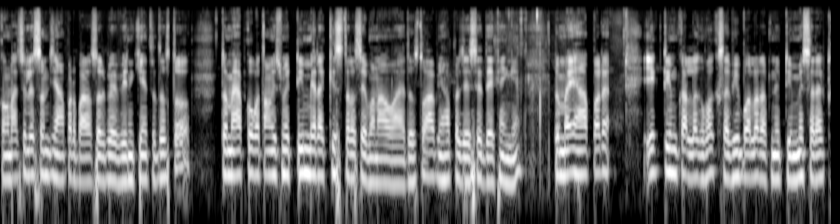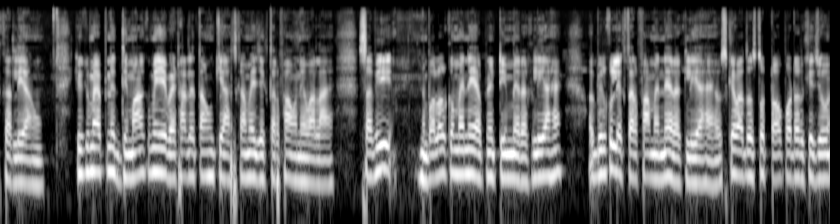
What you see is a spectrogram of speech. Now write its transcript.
कॉन्ग्रेचुलेसन यहाँ पर बारह सौ रुपये विन किए थे। दोस्तों तो मैं आपको बताऊँ इसमें टीम मेरा किस तरह से बना हुआ है। दोस्तों, आप यहाँ पर जैसे देखेंगे तो मैं यहाँ पर एक टीम का लगभग सभी बॉलर अपनी टीम में सेलेक्ट कर लिया हूँ। क्योंकि मैं अपने दिमाग में ये बैठा लेता हूँ कि आज का मैच एक तरफा होने वाला है। सभी बॉलर को मैंने अपनी टीम में रख लिया है और बिल्कुल एक तरफा मैंने रख लिया है। उसके बाद दोस्तों टॉप ऑर्डर के जो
